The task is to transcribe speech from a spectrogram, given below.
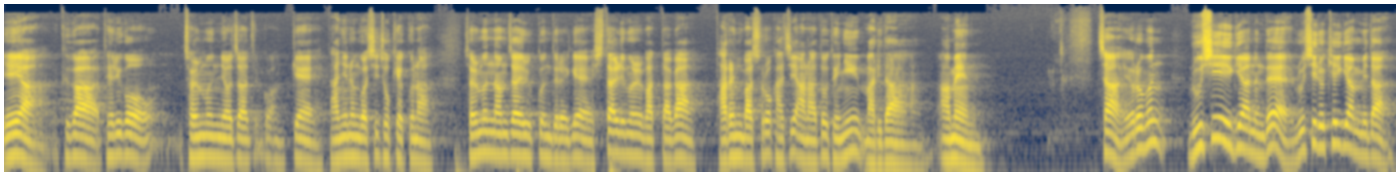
얘야 그가 데리고 젊은 여자들과 함께 다니는 것이 좋겠구나. 젊은 남자 일꾼들에게 시달림을 받다가 다른 밭으로 가지 않아도 되니 말이다. 아멘. 자, 여러분 루시 얘기하는데 루시 이렇게 얘기합니다.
